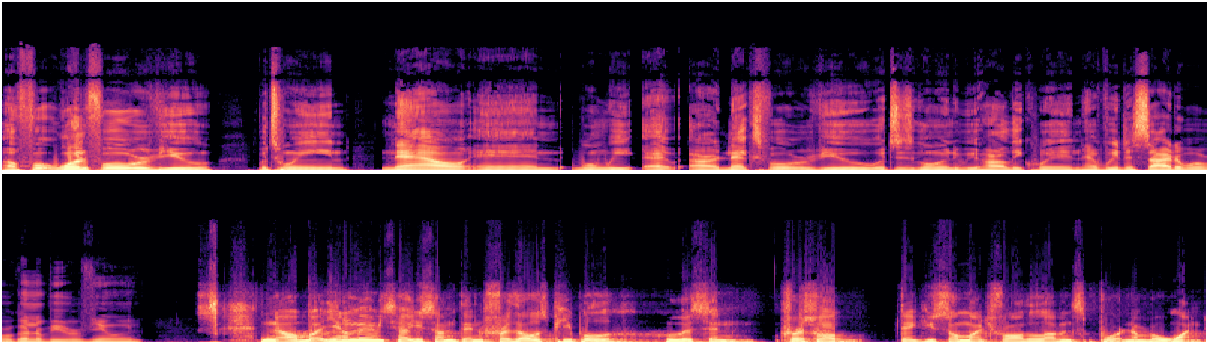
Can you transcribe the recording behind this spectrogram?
a full, one full review between now and when we our next full review, which is going to be Harley Quinn. Have we decided what we're going to be reviewing? No, but you know, let me tell you something. For those people who listen, first of all, thank you so much for all the love and support. Number one.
